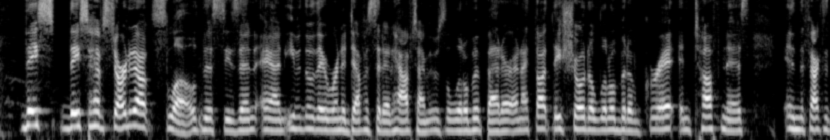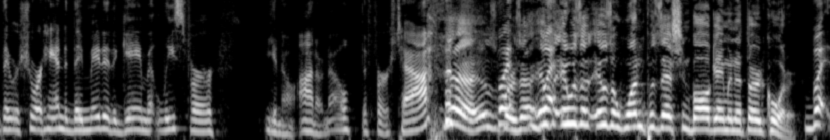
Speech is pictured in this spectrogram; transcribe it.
they they have started out slow this season, and even though they were in a deficit at halftime, it was a little bit better. And I thought they showed a little bit of grit and toughness in the fact that they were shorthanded. They made it a game at least for. You know, I don't know the first half. Yeah, it was But- first. It was, it was a it was a one possession ball game in the third quarter. But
